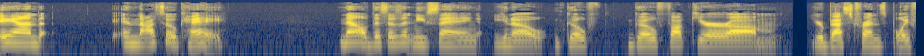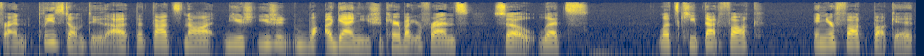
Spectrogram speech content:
and and that's okay. Now, this isn't me saying, you know, go go fuck your um your best friend's boyfriend. Please don't do that. That that's not you. Sh- you should again. You should care about your friends. So let's let's keep that fuck in your fuck bucket,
